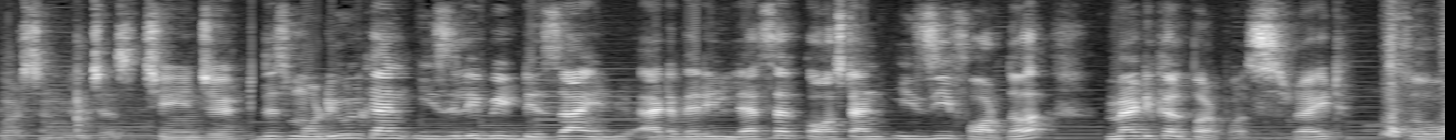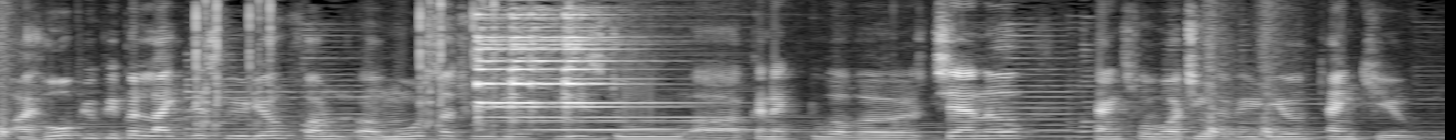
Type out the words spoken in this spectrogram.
person will just change it. This module can easily be designed at a very lesser cost and easy for the medical purpose right? So i hope you people like this video. For uh, more such videos please do uh, connect to our channel. Thanks for watching the video. Thank you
